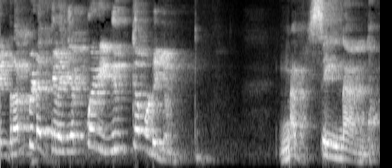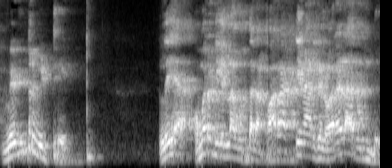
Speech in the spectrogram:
என் ரப்பிடத்தில் எப்படி நிற்க முடியும்? நப்சை நான் வென்று விட்டேன். இல்லையா? உமரடி எல்லாம் உத்தர பாராட்டினார்கள் வரலாறு உண்டு.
